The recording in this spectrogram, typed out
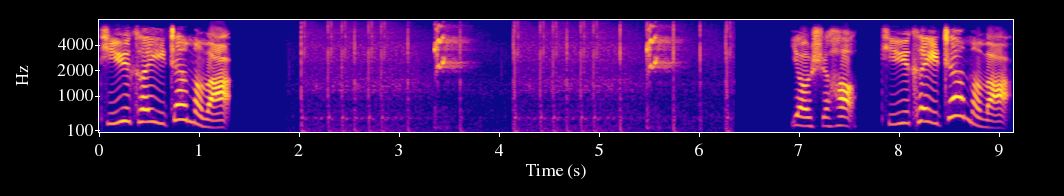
体育可以这么玩儿，有时候体育可以这么玩儿。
